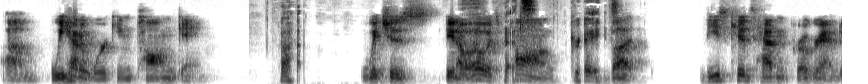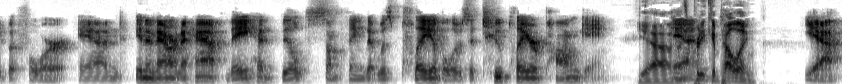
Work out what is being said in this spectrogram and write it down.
um, we had a working Pong game, which is, you know, oh, it's Pong. Great. But these kids hadn't programmed before. And in an hour and a half, they had built something that was playable. It was a two player Pong game. Yeah. That's and pretty compelling. Yeah.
